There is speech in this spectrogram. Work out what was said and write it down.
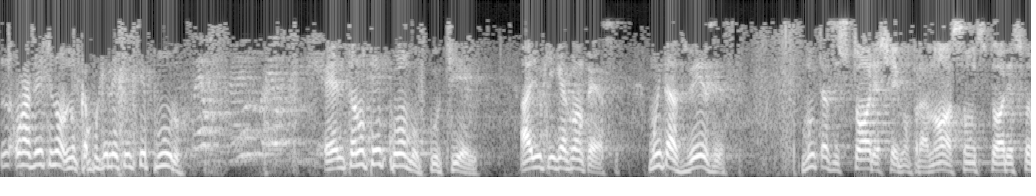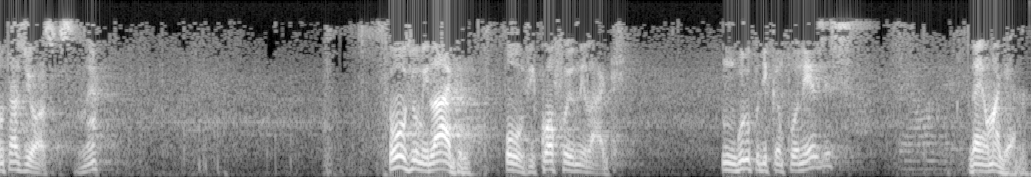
também. O azeite não, não- porque ele tem que ser puro. É puro, é o primeiro. É, então não tem como curtir ele. Aí o que, que acontece? Muitas vezes, muitas histórias chegam para nós, são histórias fantasiosas, né? Houve um milagre? Houve. Qual foi o milagre? Um grupo de camponeses ganhou uma guerra.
